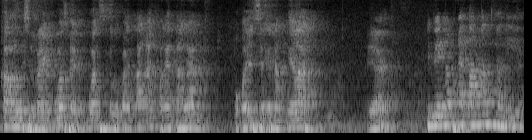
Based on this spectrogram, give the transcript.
Kalau bisa pakai kuas, pakai kuas. Kalau pakai tangan, pakai tangan. Pokoknya seenaknya lah. Ya. Lebih enak pakai tangan kali ya?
